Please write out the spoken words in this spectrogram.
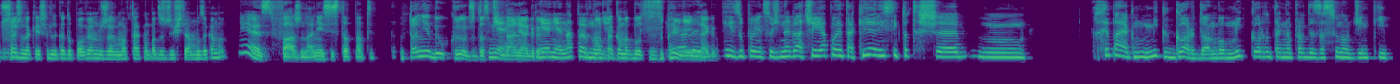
szczerze, tak jeszcze tylko dopowiem, że w Mortal Kombat rzeczywiście ta muzyka no, nie jest ważna, nie jest istotna. To, to nie był klucz do sprzedania nie, gry. Nie, nie, na pewno w Mortal nie. Kombat było coś zupełnie innego. I zupełnie coś innego. A czy ja powiem tak, Killer Instinct to też... Mm, chyba jak Mick Gordon, bo Mick Gordon tak naprawdę zasunął dzięki,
